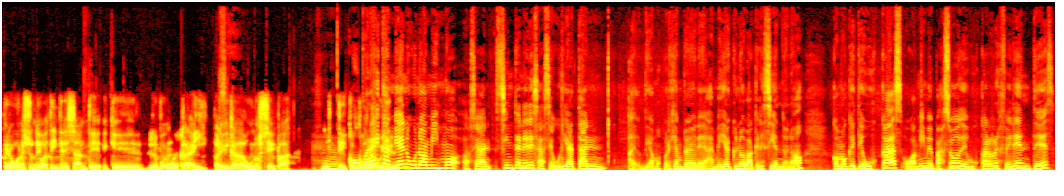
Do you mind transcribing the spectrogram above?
Pero bueno, es un debate interesante que lo podemos dejar ahí, para que cada uno sepa. Este, o por ahí también uno mismo, o sea, sin tener esa seguridad tan, digamos, por ejemplo, a medida que uno va creciendo, ¿no? Como que te buscas, o a mí me pasó de buscar referentes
